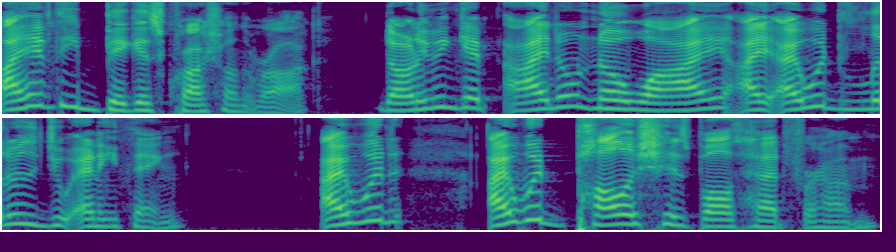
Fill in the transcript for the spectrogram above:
I have the biggest crush on The Rock. Don't even get. I don't know why. I I would literally do anything I would I would polish his bald head for him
